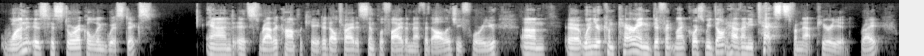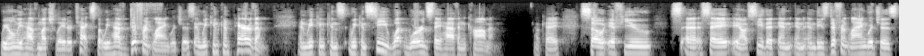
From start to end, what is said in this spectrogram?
one is historical linguistics, and it's rather complicated. I'll try to simplify the methodology for you. Um, uh, when you're comparing different, of course, we don't have any texts from that period, right? We only have much later texts, but we have different languages, and we can compare them, and we can cons- we can see what words they have in common. Okay, so if you uh, say, you know, see that in, in, in these different languages,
